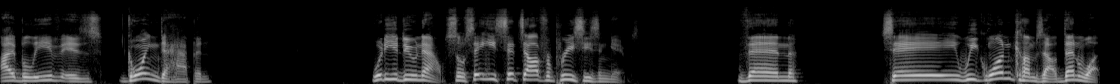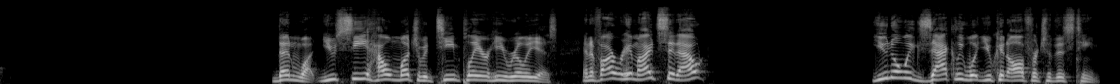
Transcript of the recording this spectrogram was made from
I believe is going to happen. What do you do now? So, say he sits out for preseason games. Then, say week one comes out. Then what? Then what? You see how much of a team player he really is. And if I were him, I'd sit out. You know exactly what you can offer to this team.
